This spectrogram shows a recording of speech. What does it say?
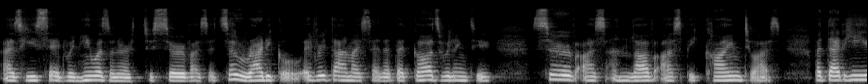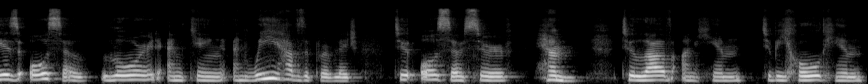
as he said when he was on earth to serve us. It's so radical every time I say that, that God's willing to serve us and love us, be kind to us, but that he is also Lord and King. And we have the privilege to also serve him, to love on him, to behold him,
